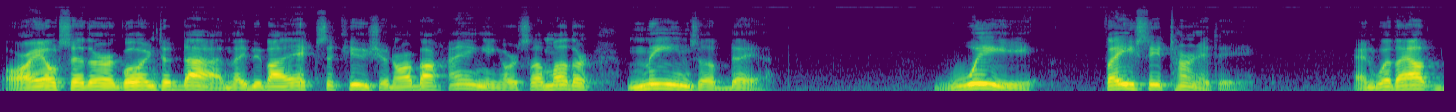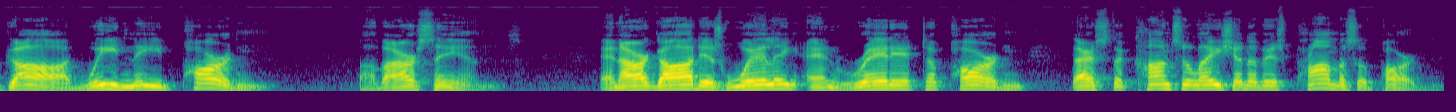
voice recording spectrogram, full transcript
or else they're going to die, maybe by execution or by hanging or some other means of death. We face eternity and without God, we need pardon of our sins. And our God is willing and ready to pardon. That's the consolation of His promise of pardon.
